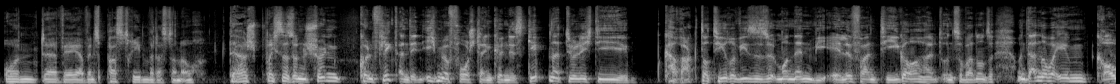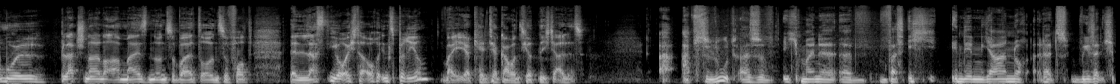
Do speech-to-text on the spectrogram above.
Und äh, ja, wenn es passt, reden wir das dann auch. Da sprichst du so einen schönen Konflikt an, den ich mir vorstellen könnte. Es gibt natürlich die Charaktertiere, wie sie sie immer nennen, wie Elefant, Tiger halt und so weiter und so. Und dann aber eben Graumull, Blattschneider, Ameisen und so weiter und so fort. Äh, Lasst ihr euch da auch inspirieren? Weil ihr kennt ja garantiert nicht alles. Absolut. Also ich meine, äh, was ich in den Jahren noch, als, wie gesagt, ich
